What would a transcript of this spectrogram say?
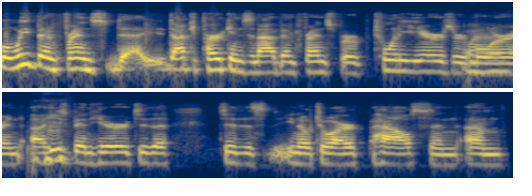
Well, we've been friends. Dr. Perkins and I have been friends for 20 years or wow. more, and uh, mm-hmm. he's been here to the to this, you know, to our house. And um,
